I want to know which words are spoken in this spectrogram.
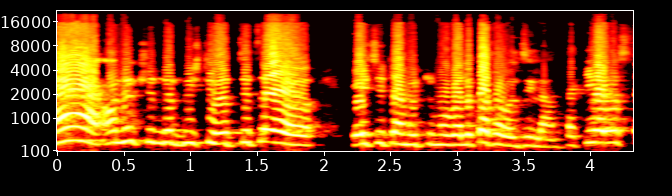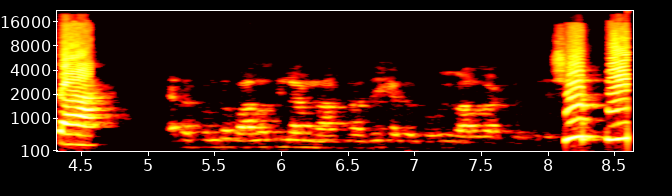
হ্যাঁ অনেক সুন্দর বৃষ্টি হচ্ছে তো। এই সেটা আমি একটু মোবাইলে কথা বলছিলাম। তা কি অবস্থা? এতক্ষণ তো ভালো ছিলাম না আপনার দেখে তো খুবই ভালো লাগতেছে। সত্যি?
